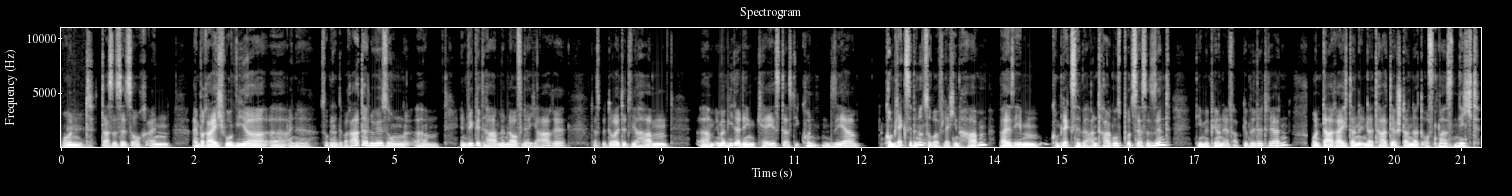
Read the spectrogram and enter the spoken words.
Und mhm. das ist jetzt auch ein, ein Bereich, wo wir äh, eine sogenannte Beraterlösung ähm, entwickelt haben im Laufe der Jahre. Das bedeutet, wir haben ähm, immer wieder den Case, dass die Kunden sehr komplexe Benutzeroberflächen haben, weil es eben komplexe Beantragungsprozesse sind, die mit P&F abgebildet werden. Und da reicht dann in der Tat der Standard oftmals nicht.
